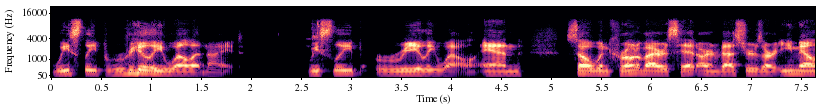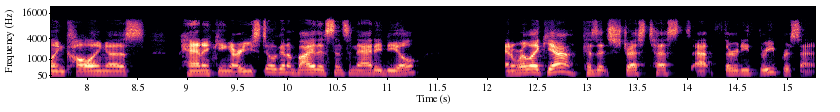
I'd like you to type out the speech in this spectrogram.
We sleep really well at night. We sleep really well. And so when coronavirus hit, our investors are emailing, calling us, panicking. Are you still going to buy the Cincinnati deal? And we're like, yeah, because it stress tests at 33%.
